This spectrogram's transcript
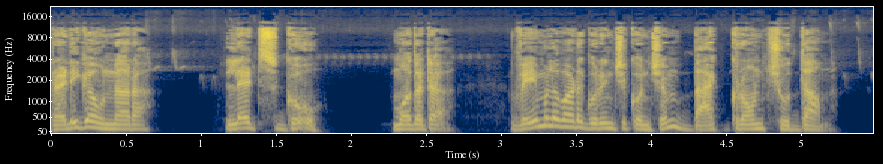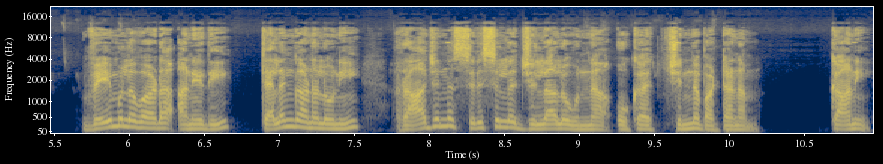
రెడీగా ఉన్నారా? Let's go! మొదట వేములవాడ గురించి కొంచెం బ్యాక్గ్రౌండ్ చూద్దాం. వేములవాడ అనేది తెలంగాణలోని రాజన్న సిరిసిల్ల జిల్లాలో ఉన్న ఒక చిన్న పట్టణం. కాని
